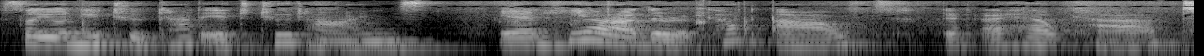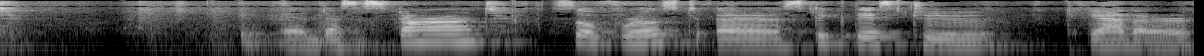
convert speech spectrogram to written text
So you need to cut it two times. And here are the cutouts that I have cut. And let's start. So first uh, stick this two together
